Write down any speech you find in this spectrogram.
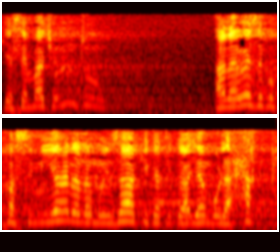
Kiasi ambacho mtu anaweza kuhasimiana na mwenzake katika jambo la haki.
